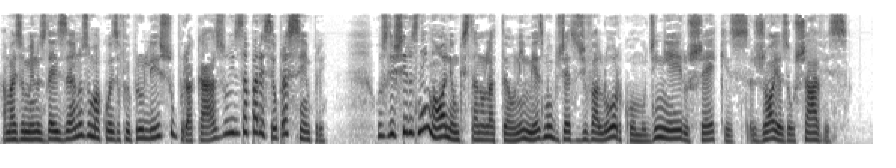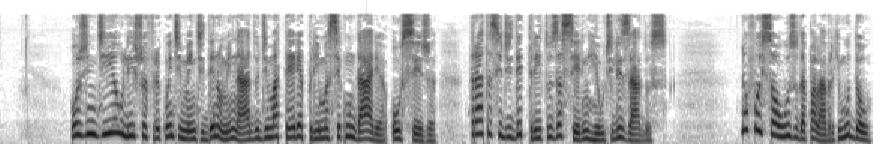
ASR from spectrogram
Há mais ou menos 10 anos, uma coisa foi para o lixo, por acaso, e desapareceu para sempre. Os lixeiros nem olham o que está no latão, nem mesmo objetos de valor como dinheiro, cheques, joias ou chaves. Hoje em dia, o lixo é frequentemente denominado de matéria-prima secundária, ou seja, trata-se de detritos a serem reutilizados. Não foi só o uso da palavra que mudou,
